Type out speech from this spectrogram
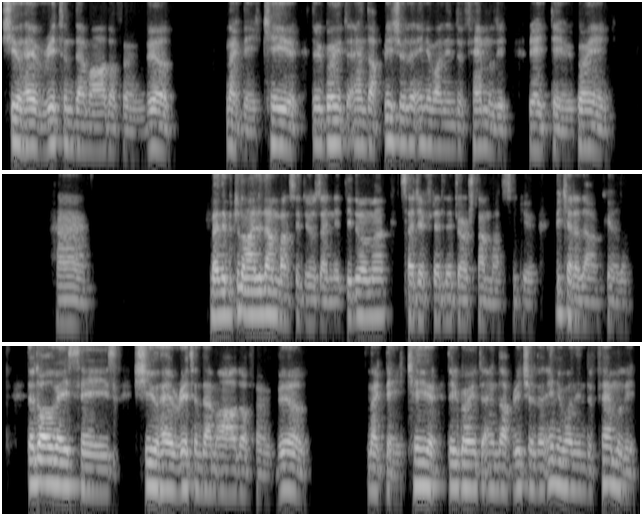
she'll have written them out of her will. Like they care. They're going to end up literally anyone in the family. Right there going. Ha. Ben de bütün aileden bahsediyor zannettiydim ama sadece Fred ile George'dan bahsediyor. Bir kere daha okuyalım. That always says she'll have written them out of her will. Like they care. They're going to end up richer than anyone in the family.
